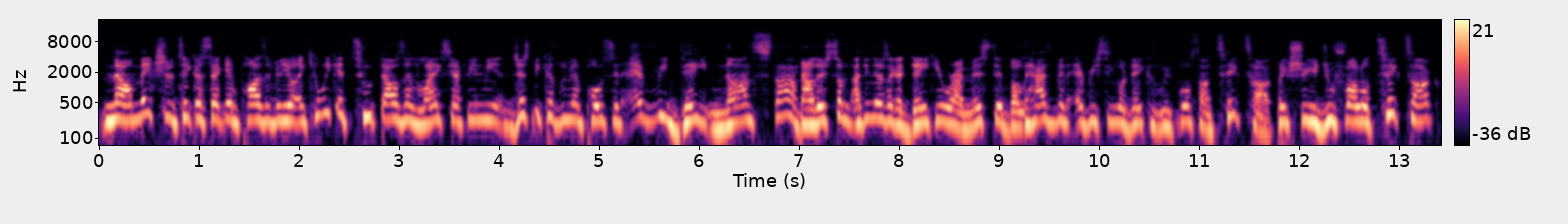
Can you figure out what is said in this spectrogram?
Now make sure to take a second, pause the video, and can we get 2,000 likes? Yeah, feel me? Just because we've been posting every day non-stop. Now there's some, I think there's like a day here where I missed it, but it has been every single day because we post on TikTok. Make sure you do follow TikTok,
